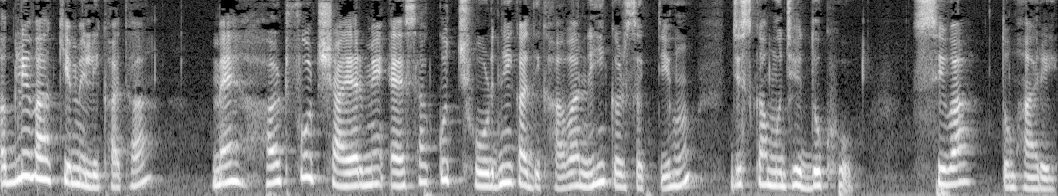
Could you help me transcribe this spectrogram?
अगले वाक्य में लिखा था, मैं हर्टफोर्ड शायर में ऐसा कुछ छोड़ने का दिखावा नहीं कर सकती हूँ, जिसका मुझे दुख हो, सिवा तुम्हारे।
